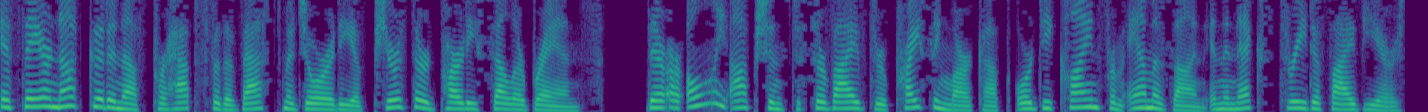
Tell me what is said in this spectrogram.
If they are not good enough perhaps for the vast majority of pure third-party seller brands, there are only options to survive through pricing markup or decline from Amazon in the next three to five years.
